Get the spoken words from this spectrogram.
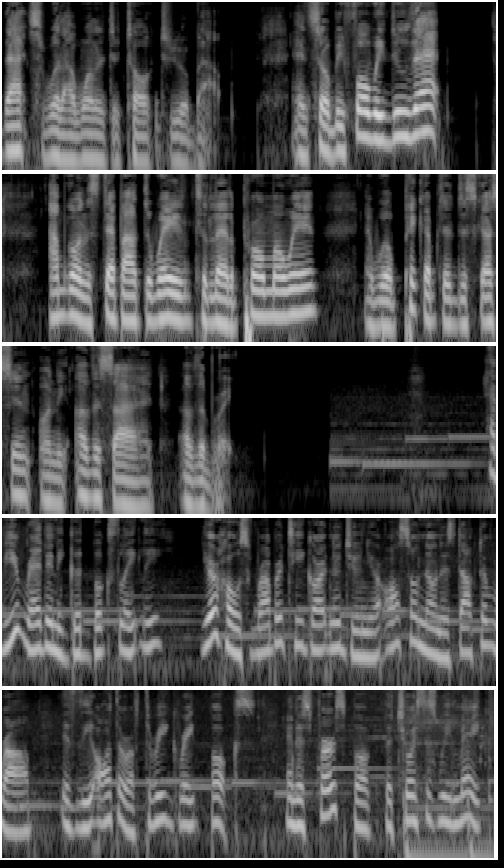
that's what I wanted to talk to you about. And so before we do that, I'm going to step out the way to let a promo in and we'll pick up the discussion on the other side of the break. Have you read any good books lately? Your host, Robert T. Gardner Jr., also known as Dr. Rob, is the author of three great books. In his first book, The Choices We Make,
